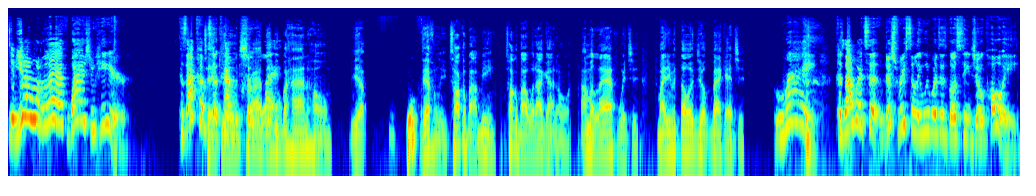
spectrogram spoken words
If you don't want to laugh, why is you here? Because I come to a Take your comedy show to cry baby laugh. behind home. Yep. Definitely. Talk about me. Talk about what I got on. I'ma laugh with you. Might even throw a joke back at you. Right. Because I went to just recently, we went to go see Jo Koy,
